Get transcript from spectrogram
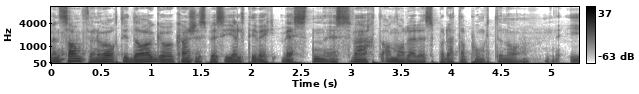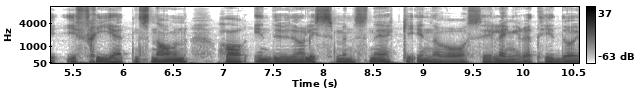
Men samfunnet vårt i dag, og kanskje spesielt i Vesten, er svært annerledes på dette punktet nå. I, i frihetens navn har individualismen sneket innover oss i lengre tid og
